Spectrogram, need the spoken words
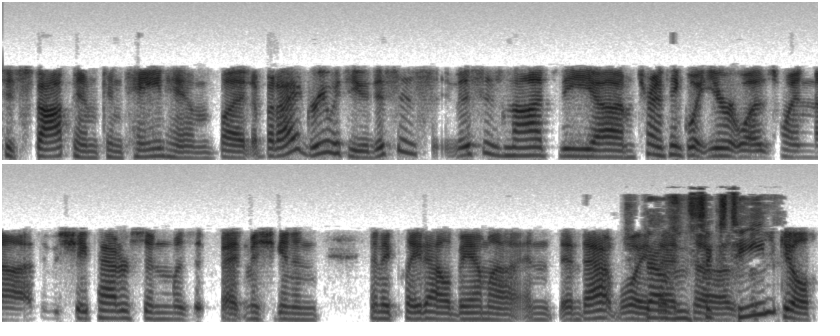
to stop him, contain him. But but I agree with you. This is this is not the. Uh, I'm trying to think what year it was when uh, it was Shea Patterson was at Michigan and and they played Alabama and and that boy 2016 that, uh, skill.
